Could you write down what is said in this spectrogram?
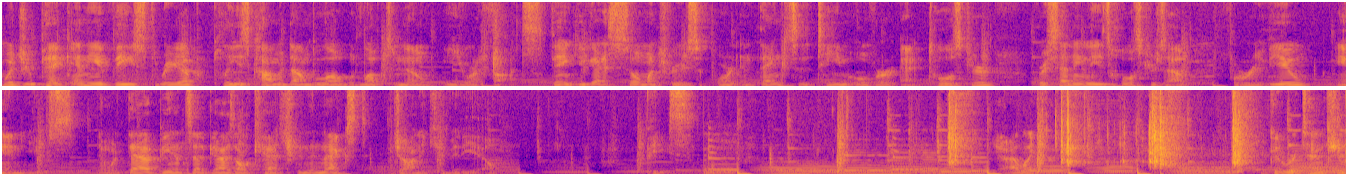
would you pick any of these three up? Please comment down below. Would love to know your thoughts. Thank you guys so much for your support and thanks to the team over at Tulster for sending these holsters out for review and use. And with that being said, guys, I'll catch you in the next Johnny Q video. Peace. Yeah, I like that. Good retention.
